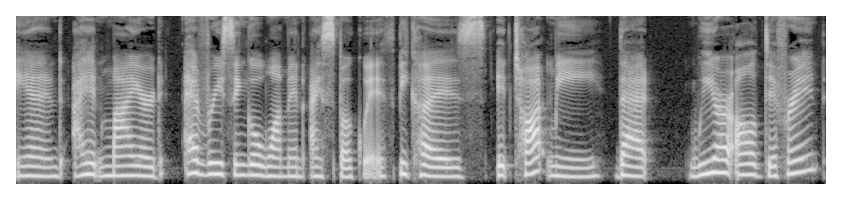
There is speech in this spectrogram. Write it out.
and I admired every single woman I spoke with because it taught me that we are all different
